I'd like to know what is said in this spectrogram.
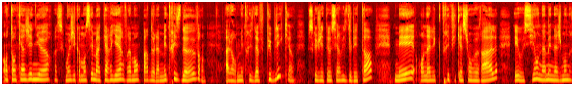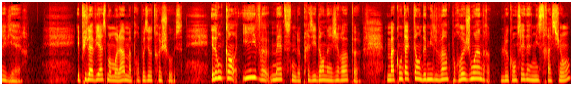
en tant qu'ingénieur, parce que moi j'ai commencé ma carrière vraiment par de la maîtrise d'œuvre. Alors, maîtrise d'œuvre publique, parce que j'étais au service de l'État, mais en électrification rurale et aussi en aménagement de rivières. Et puis la vie à ce moment-là m'a proposé autre chose. Et donc quand Yves Metz, le président d'Ingérop, m'a contacté en 2020 pour rejoindre le conseil d'administration,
